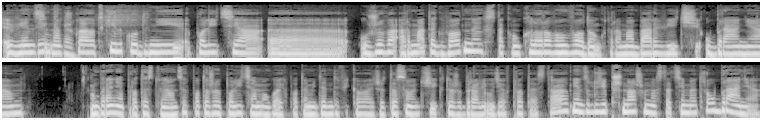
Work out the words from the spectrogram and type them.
Więc Piękne. na przykład od kilku dni policja e, używa armatek wodnych z taką kolorową wodą, która ma barwić ubrania ubrania protestujących po to, żeby policja mogła ich potem identyfikować, że to są ci, którzy brali udział w protestach, więc ludzie przynoszą na stację metro ubrania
